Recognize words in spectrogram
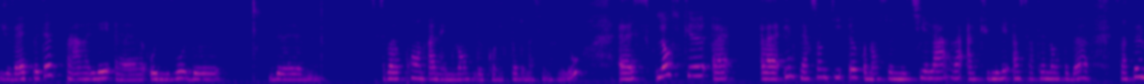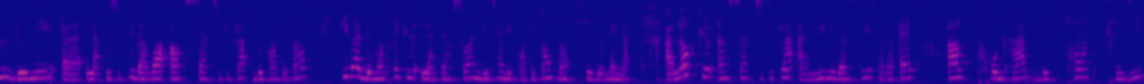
Je vais peut-être parler euh, au niveau de... de ça va prendre un exemple de conducteur de machinerie lourde. Euh, lorsque euh, une personne qui œuvre dans ce métier-là va accumuler un certain nombre d'heures, ça peut lui donner euh, la possibilité d'avoir un certificat de compétence qui va démontrer que la personne détient des compétences dans ce domaine-là. Alors qu'un certificat à l'université, ça va être un programme de 30 crédits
